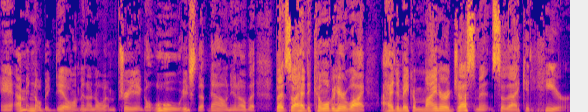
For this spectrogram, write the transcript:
And I mean, no big deal. I mean, I know, I'm sure you didn't go, ooh, he stepped down, you know, but, but so I had to come over here. Why? I had to make a minor adjustment so that I could hear.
